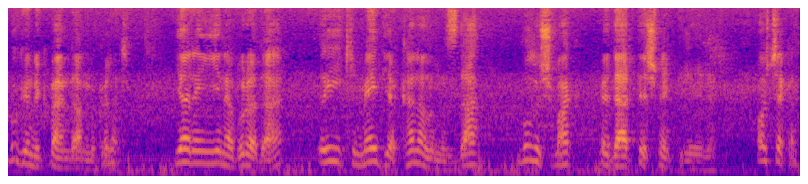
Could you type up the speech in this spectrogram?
bugünlük benden bu kadar. Yarın yine burada i2 Medya kanalımızda buluşmak ve dertleşmek dileğiyle. Hoşçakalın.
